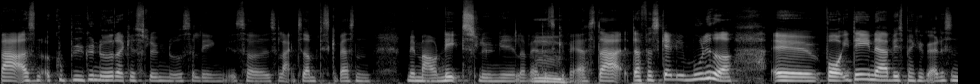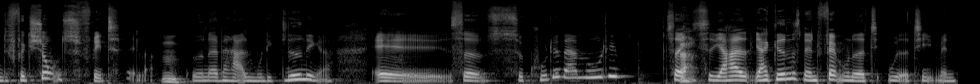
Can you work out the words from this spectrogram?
bare sådan at kunne bygge noget, der kan slynge noget så, længe, så, så lang tid, om det skal være sådan med magnetslynge, eller hvad mm. det skal være. Så der, der er forskellige muligheder, øh, hvor ideen er, hvis man kan gøre det sådan friktionsfrit, eller mm. uden at man har alle mulige glidninger, øh, så, så kunne det være muligt. Så, ja. så jeg, har, jeg har givet den sådan en 500 ud af 10, men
